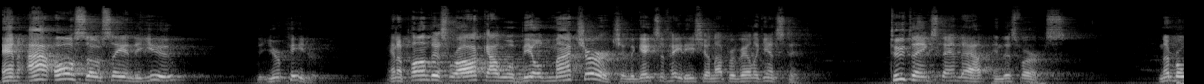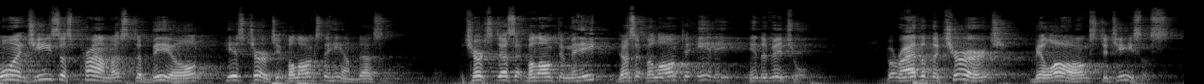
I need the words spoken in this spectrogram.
And I also say unto you that you're Peter. And upon this rock I will build my church, and the gates of Hades shall not prevail against it. Two things stand out in this verse. Number one, Jesus promised to build his church. It belongs to him, doesn't it? The church doesn't belong to me, doesn't belong to any individual. But rather, the church belongs to Jesus.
